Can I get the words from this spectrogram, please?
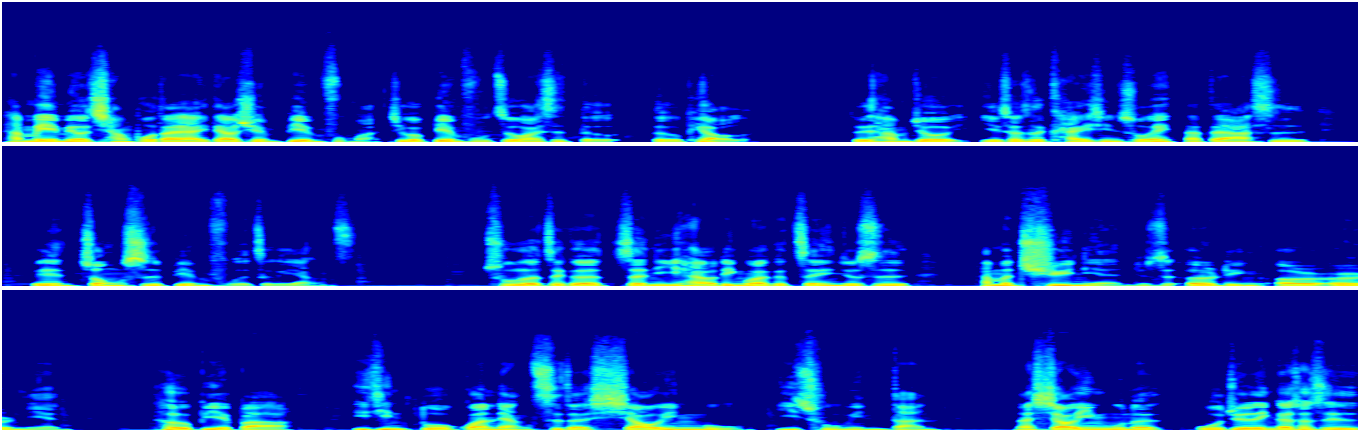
他们也没有强迫大家一定要选蝙蝠嘛，结果蝙蝠最后还是得得票了，所以他们就也算是开心说，哎，那大家是有点重视蝙蝠的这个样子。除了这个争议，还有另外一个争议，就是他们去年就是二零二二年特别把已经夺冠两次的枭鹦鹉移除名单。那枭鹦鹉呢，我觉得应该算是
